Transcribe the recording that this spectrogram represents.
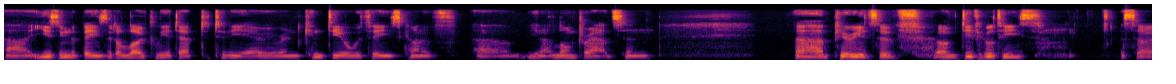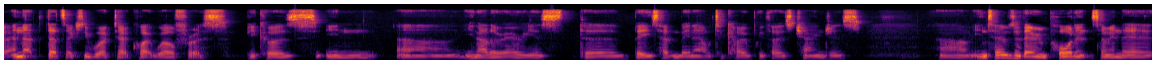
Uh, using the bees that are locally adapted to the area and can deal with these kind of um, you know long droughts and uh, periods of, of difficulties. So, and that that's actually worked out quite well for us because in uh, in other areas the bees haven't been able to cope with those changes. Um, in terms of their importance, I mean, they're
